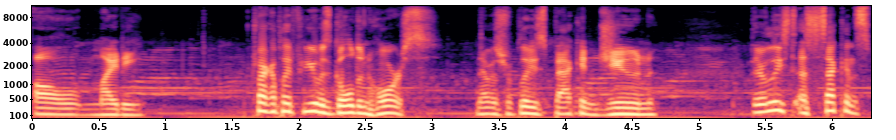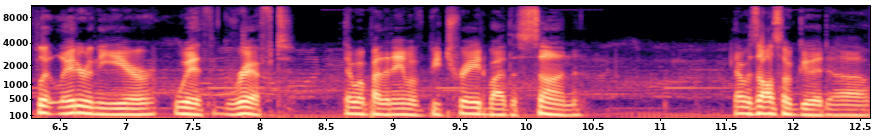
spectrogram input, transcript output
Almighty. The track I played for you was Golden Horse. That was released back in June. They released a second split later in the year with Grift that went by the name of Betrayed by the Sun. That was also good. Uh,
